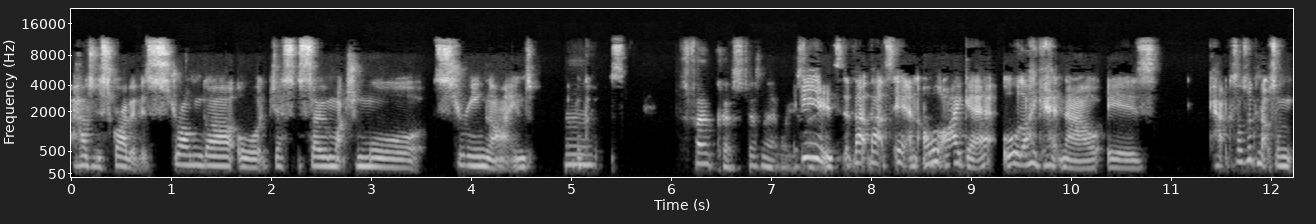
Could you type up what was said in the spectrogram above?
how to describe it. If it's stronger or just so much more streamlined Mm, because it's focused, isn't it? What it is that that's it. And all I get, all I get now is because I was looking up some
